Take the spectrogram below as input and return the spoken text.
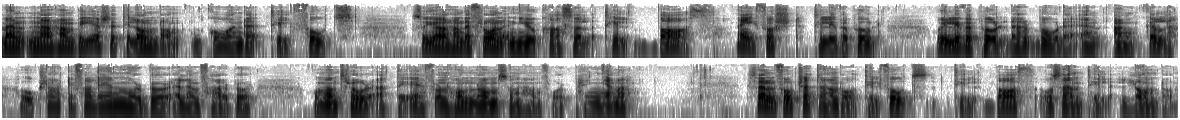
Men när han beger sig till London, gående till fots, så gör han det från Newcastle till Bath. Nej, först till Liverpool. Och i Liverpool där bor det en uncle. Oklart ifall det är en morbror eller en farbror. Och man tror att det är från honom som han får pengarna. Sen fortsätter han då till fots till Bath och sen till London.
